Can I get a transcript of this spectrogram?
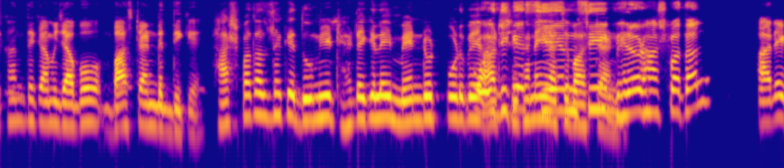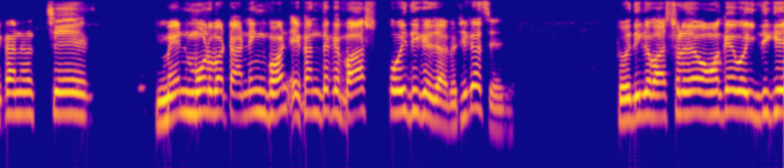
এখান থেকে আমি যাব বাস স্ট্যান্ডের দিকে। হাসপাতাল থেকে দু মিনিট হেঁটে গেলেই মেন রোড পড়বে আর সেখানেই আছে বাস স্ট্যান্ড। ভেলোর হাসপাতাল আর এখানে হচ্ছে মেন মোড় বা টার্নিং পয়েন্ট। এখান থেকে বাস ওই দিকে যাবে ঠিক আছে? তো ওইদিকে বাস চলে যাবে। আমাকে ওই দিকে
